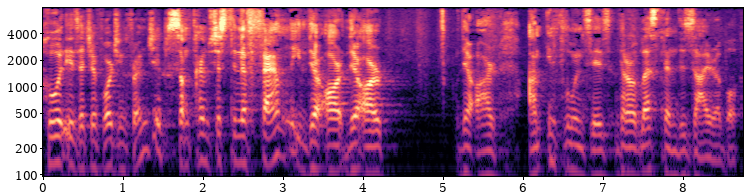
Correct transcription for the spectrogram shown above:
who it is that you're forging friendships, sometimes just in a family there are are there are there are um, influences that are less than desirable.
